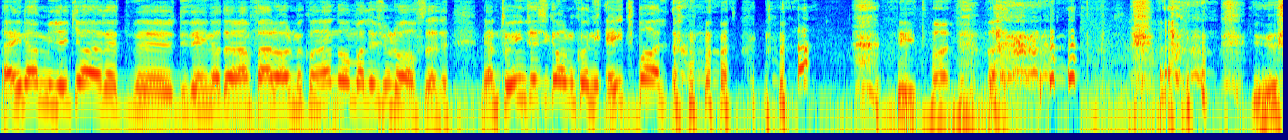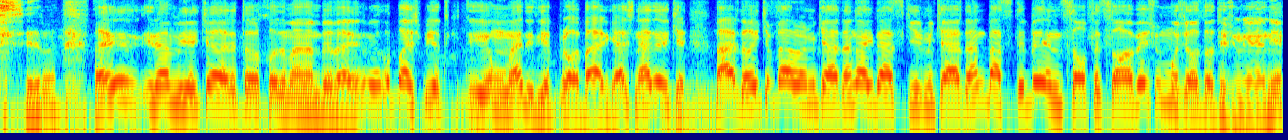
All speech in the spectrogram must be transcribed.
و اینم میگه که آره دیده اینا دارن فرار می‌کنن دنبالشون راه افتاده. میگن تو اینجا چی کار می‌کنی؟ ایت بال. ایت بال. چرا؟ اینم میگه که آره تو خود منم ببرین خب باش بیا دیگه اومدی دیگه راه برگشت نداره که. بردهایی که فرار می‌کردن اگه دستگیر می‌کردن بسته به انصاف صاحبشون مجازاتشون یعنی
